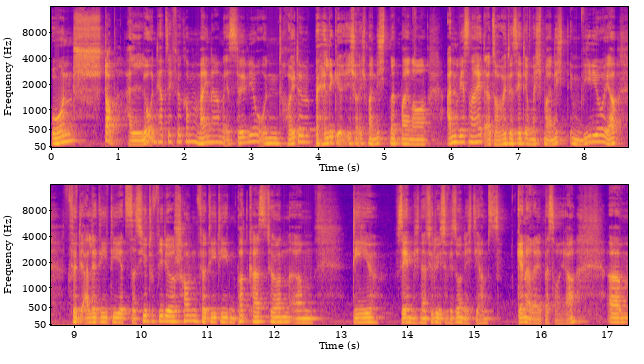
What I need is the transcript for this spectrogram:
Und stopp. Hallo und herzlich willkommen. Mein Name ist Silvio und heute behellige ich euch mal nicht mit meiner Anwesenheit. Also heute seht ihr mich mal nicht im Video, ja. Für die, alle, die, die jetzt das YouTube-Video schauen, für die, die den Podcast hören, ähm, die sehen mich natürlich sowieso nicht. Die haben es generell besser, ja. Ähm,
